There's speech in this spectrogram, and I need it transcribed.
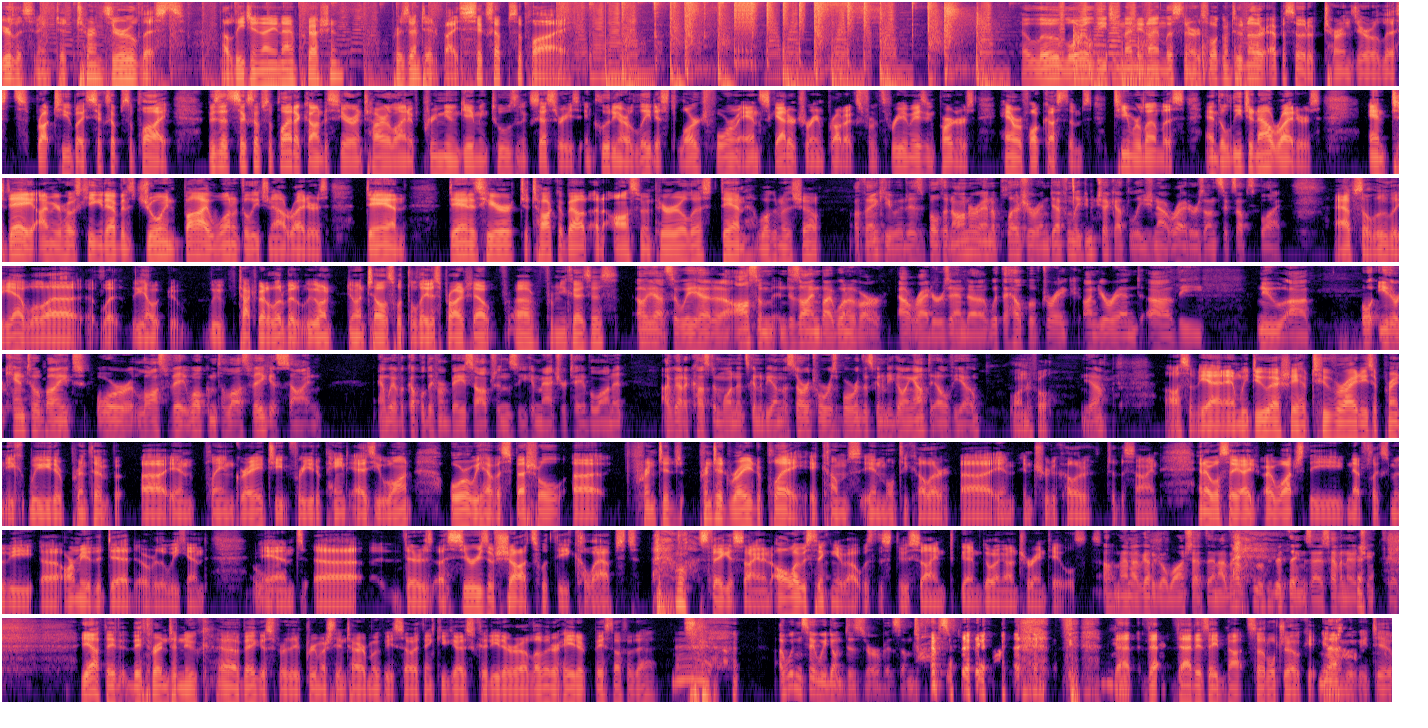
You're listening to Turn Zero Lists, a Legion 99 production presented by Six Up Supply. Hello, loyal Legion 99 listeners. Welcome to another episode of Turn Zero Lists, brought to you by Six Up Supply. Visit sixupsupply.com to see our entire line of premium gaming tools and accessories, including our latest large form and scatter terrain products from three amazing partners Hammerfall Customs, Team Relentless, and the Legion Outriders. And today, I'm your host, Keegan Evans, joined by one of the Legion Outriders, Dan. Dan is here to talk about an awesome Imperial list. Dan, welcome to the show. Oh, thank you. It is both an honor and a pleasure, and definitely do check out the Legion Outriders on Six Up Supply. Absolutely, yeah. Well, uh, what you know, we've talked about a little bit. We want you want to tell us what the latest product out uh, from you guys is? Oh yeah, so we had an awesome and designed by one of our Outriders, and uh, with the help of Drake on your end, uh, the new uh, either Canto Bight or Las Vegas. Welcome to Las Vegas sign, and we have a couple different base options so you can match your table on it. I've got a custom one that's going to be on the Star Tours board that's going to be going out to LVO. Wonderful. Yeah. Awesome. Yeah, and we do actually have two varieties of print. We either print them uh, in plain gray to, for you to paint as you want, or we have a special uh, printed printed ready to play. It comes in multicolor, uh, in in true to color to the sign. And I will say, I, I watched the Netflix movie uh, Army of the Dead over the weekend, Ooh. and uh, there's a series of shots with the collapsed Las Vegas sign, and all I was thinking about was this new sign and going on terrain tables. Oh man, I've got to go watch that then. I've heard good things. I just haven't had a chance yet. yeah, they they threatened to nuke uh, Vegas for the pretty much the entire movie. So I think you guys could either uh, love it or hate it based off of that. Eh. I wouldn't say we don't deserve it sometimes. that that that is a not subtle joke in no. the movie too.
